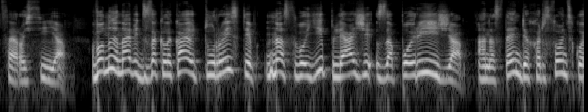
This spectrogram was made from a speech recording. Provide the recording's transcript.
це Росія. Вони навіть закликають туристів на свої пляжі Запоріжжя. А на стенді Херсонської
